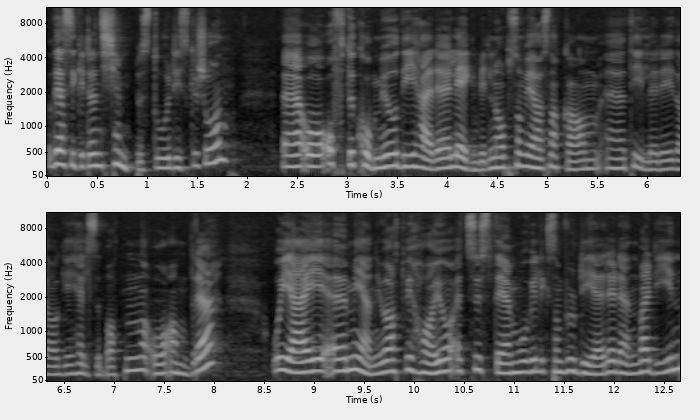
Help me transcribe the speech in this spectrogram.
Og det er sikkert en kjempestor diskusjon. Uh, og ofte kommer jo de her legemidlene opp som vi har snakka om uh, tidligere i dag i Helsedebatten og andre. Og jeg mener jo at vi har jo et system hvor vi liksom vurderer den verdien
